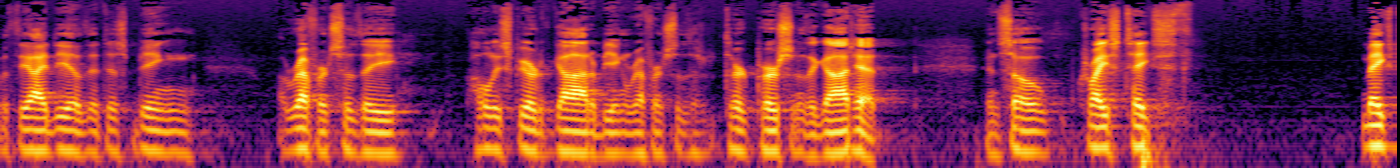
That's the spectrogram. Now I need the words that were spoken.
with the idea that this being a reference to the Holy Spirit of God or being a reference to the third person of the Godhead. And so Christ takes makes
